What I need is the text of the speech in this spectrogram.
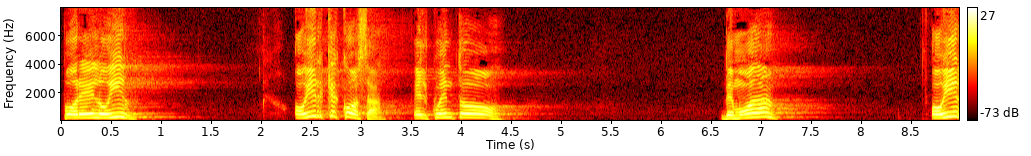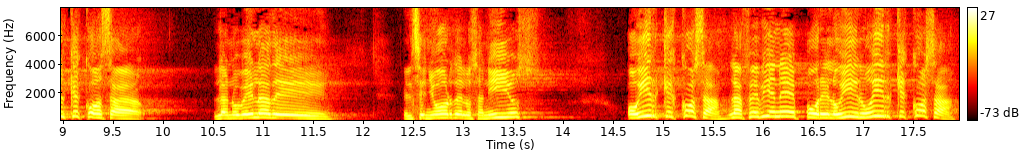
por el oír. ¿Oír qué cosa? ¿El cuento de moda? ¿Oír qué cosa? La novela de El Señor de los Anillos. ¿Oír qué cosa? La fe viene por el oír. ¿Oír qué cosa?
